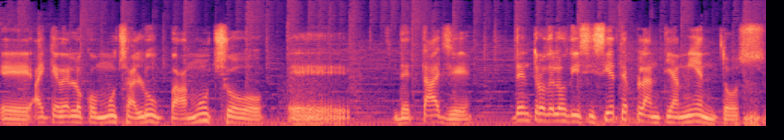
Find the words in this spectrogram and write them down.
eh, hay que verlo con mucha lupa, mucho detalle. Dentro de los 17 planteamientos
